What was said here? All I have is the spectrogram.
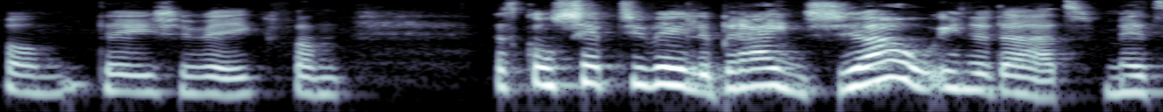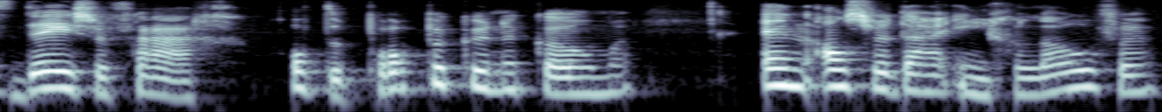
van deze week. Van, het conceptuele brein zou inderdaad met deze vraag op de proppen kunnen komen. En als we daarin geloven,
